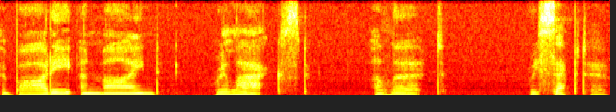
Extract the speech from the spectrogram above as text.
The body and mind relaxed, alert, receptive.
